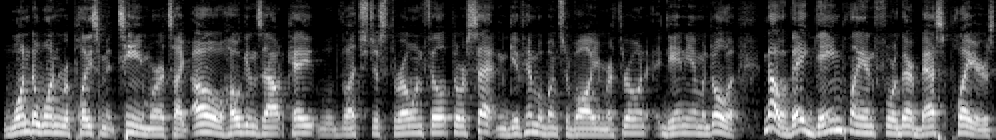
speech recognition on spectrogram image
one to one replacement team where it's like, oh, Hogan's out. Okay, let's just throw in Phillip Dorsett and give him a bunch of volume or throw in Danny Amendola. No, they game plan for their best players.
